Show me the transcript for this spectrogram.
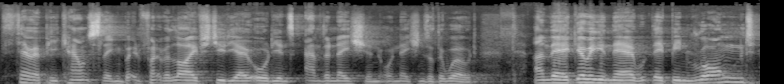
therapy, counselling, but in front of a live studio audience and the nation or nations of the world. And they're going in there, they've been wronged,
